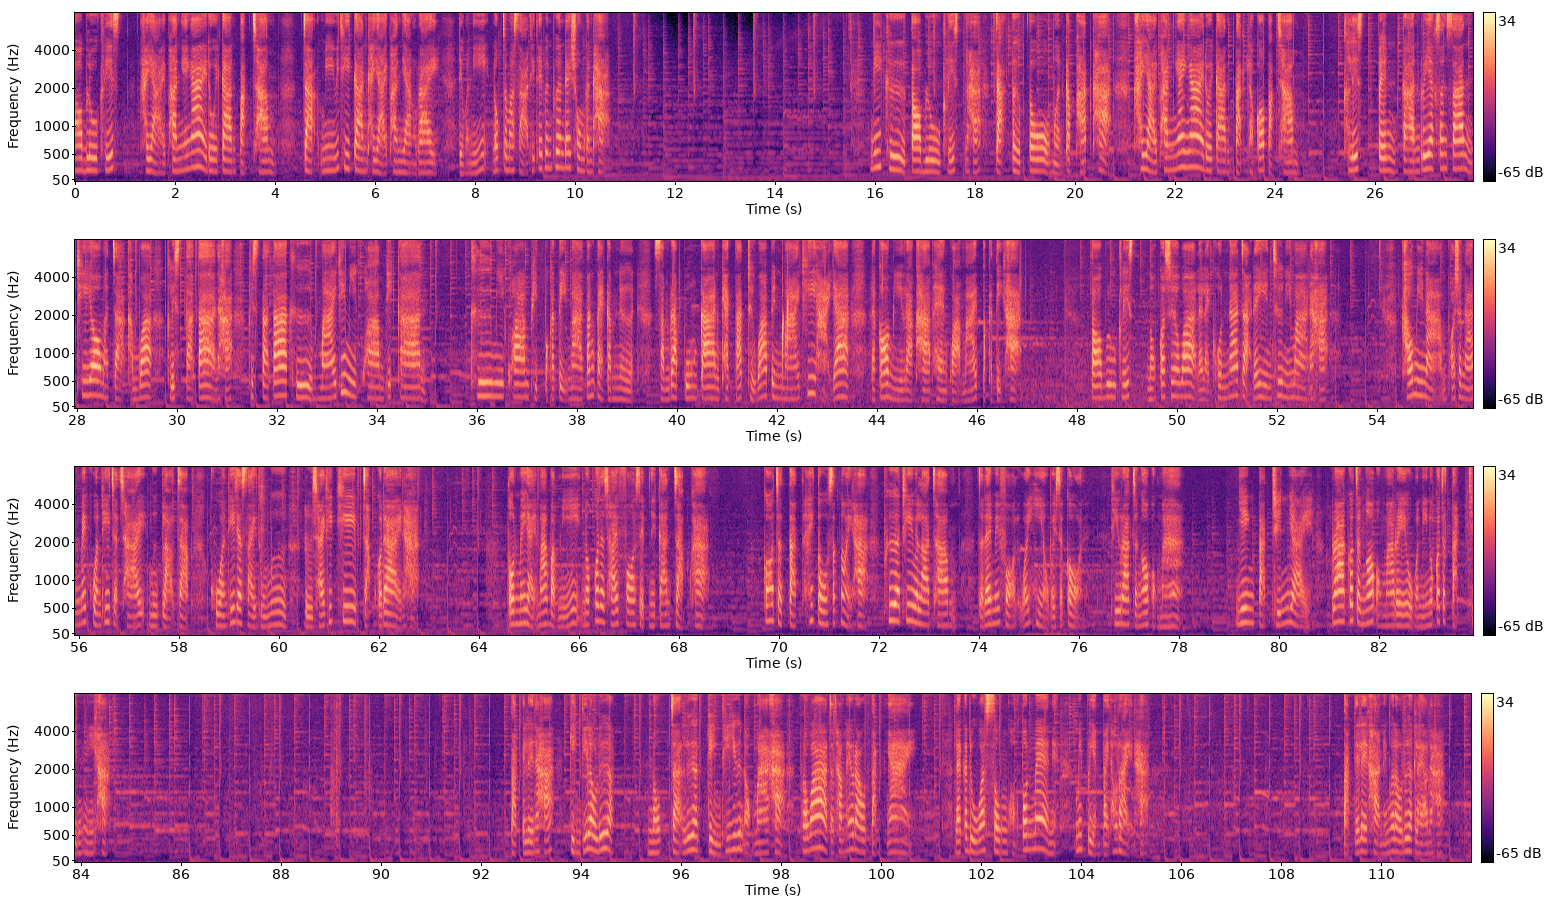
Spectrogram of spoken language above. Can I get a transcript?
ตอบลูคริสขยายพันธุ์ง่ายๆ โดยการปักชำจะมีวิธีการขยายพันธุ์อย่างไร เดี๋ยววันนี้นกจะมาสาธิตให้เพื่อนๆ ได้ชมกันค่ะ นี่คือตอบลูคริสนะคะ จะเติบโตเหมือนกับพัดค่ะ ขยายพันธุ์ง่ายๆ โดยการตัดแล้วก็ปักชำคริส เป็นการเรียกสั้นๆ ที่ย่อมาจากคำว่าคริสตาตานะคะ คริสตาตาคือไม้ที่มีความพิการ คือมีความผิดปกติมาตั้งแต่กำเนิดสำหรับวงการแคคตัสถือว่าเป็นไม้ที่หายาก และก็มีราคาแพงกว่าไม้ปกติค่ะ ต่อบลูคริสนกก็เชื่อว่าหลายๆ คนน่าจะได้ยินชื่อนี้มานะคะ เขามีหนาม เพราะฉะนั้นไม่ควรที่จะใช้มือเปล่าจับ ควรที่จะใส่ถุงมือ หรือใช้ที่คีบจับก็ได้นะคะ ต้นไม่ใหญ่มากแบบนี้ นกก็จะใช้ฟอร์เซปในการจับค่ะ ก็จะตัดให้โตสักหน่อยค่ะ เพื่อที่เวลาชำจะได้ไม่ฝ่อหรือว่าเหี่ยวไปซะก่อน ที่รากจะงอกออกมา ยิ่งตัดชิ้นใหญ่ รากก็จะงอกออกมาเร็ว วันนี้นกก็จะตัดชิ้นนี้ค่ะ ตัดไปเลยนะคะ กิ่งที่เราเลือก นกจะเลือกกิ่งที่ยื่นออกมาค่ะ เพราะว่าจะทำให้เราตัดง่าย และก็ดูว่าทรงของต้นแม่เนี่ยไม่เปลี่ยนไปเท่าไหร่นะคะ ได้เลยค่ะในเมื่อเราเลือกแล้วนะคะ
